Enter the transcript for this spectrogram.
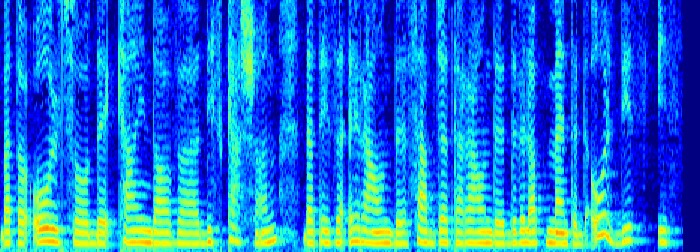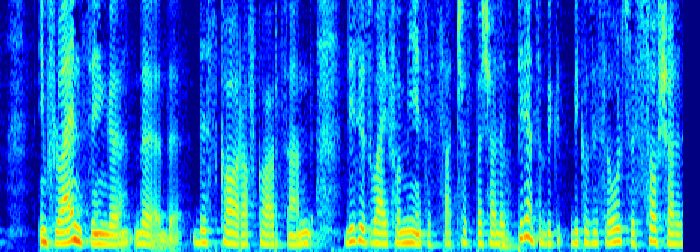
but also the kind of uh, discussion that is around the subject, around the development. All this is influencing uh, the, the the score, of course, and this is why for me it's a, such a special experience because it's also a social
